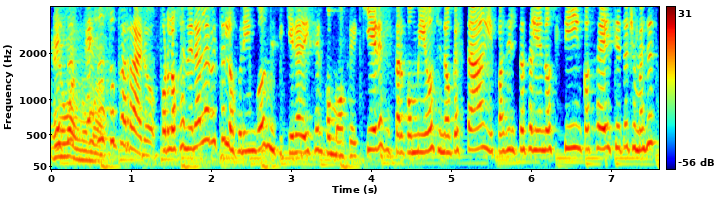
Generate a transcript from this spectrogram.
Eso, van eso es súper raro. Por lo general, a veces los gringos ni siquiera dicen como que quieres estar conmigo, sino que están y fácil está saliendo 5, 6, 7, 8 meses.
